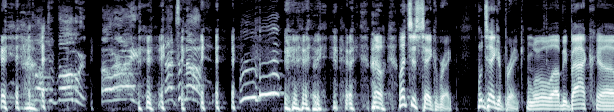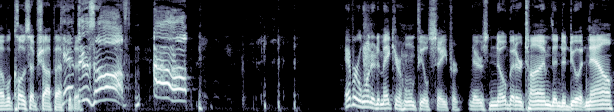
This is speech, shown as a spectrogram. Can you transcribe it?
Claustrophobic. All right, that's enough. no, let's just take a break. We'll take a break, and we'll uh, be back. Uh, we'll close up shop after Get this. this off. Up. Ever wanted to make your home feel safer? There's no better time than to do it now,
